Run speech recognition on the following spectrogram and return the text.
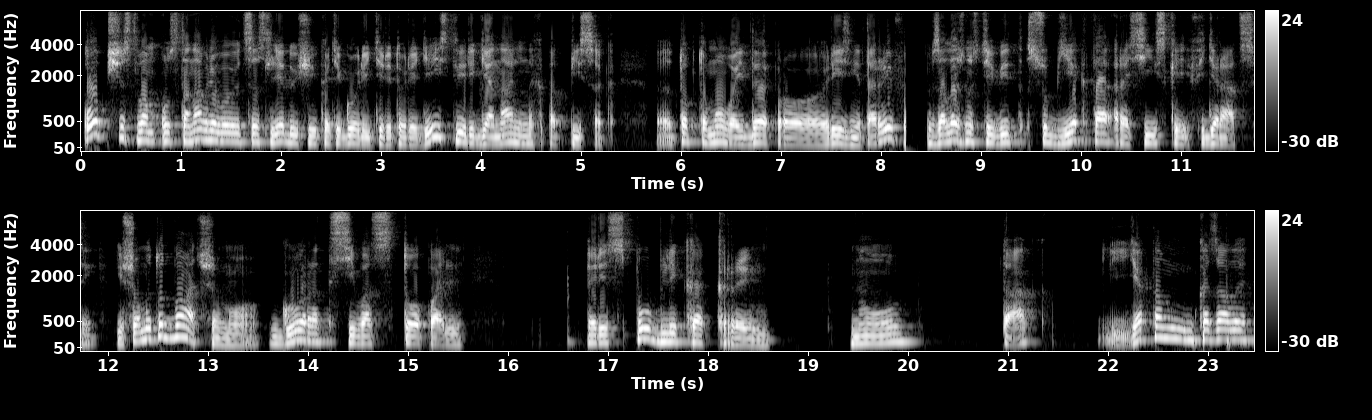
Обществом устанавливаются следующие категорії території действий регіональних подписок. Е, Тобто мова йде про різні тарифи в залежності від суб'єкта Російської Федерації. І що ми тут бачимо? Город Севастополь, Республіка Крим. Ну, так. Як там казали?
